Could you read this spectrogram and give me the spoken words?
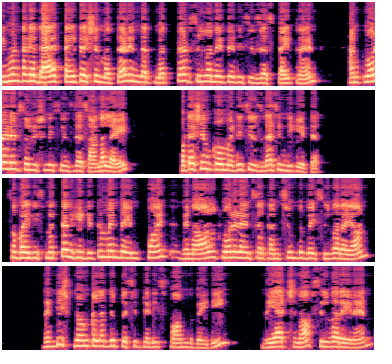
invented a direct titration method. In that method, silver nitrate is used as titrant and chloride solution is used as analyte. Potassium chromate is used as indicator. So by this method, he determined the endpoint when all chloride ions are consumed by silver ion, reddish brown colored precipitate is formed by the reaction of silver ion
